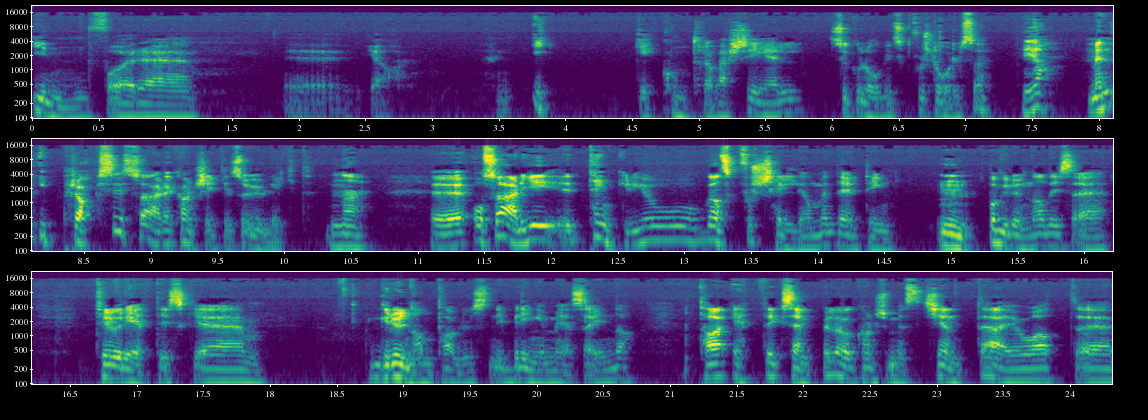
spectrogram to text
innenfor eh, eh, ja, en ikke-kontroversiell psykologisk forståelse. Ja. Men i praksis så er det kanskje ikke så ulikt. Nei. Eh, og så er de, tenker de jo ganske forskjellig om en del ting Mm. av disse teoretiske grunnantagelsene de bringer med seg inn. Da. Ta ett eksempel, og kanskje mest kjente, er jo at eh,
